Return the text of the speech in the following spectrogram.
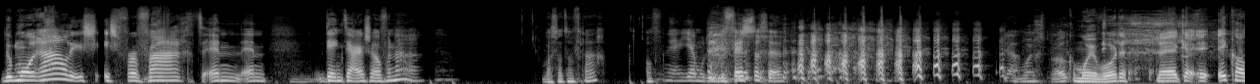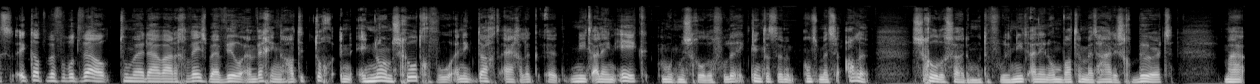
de moraal is, is vervaagd en, en denk daar eens over na. Was dat een vraag? Of? Nee, jij moet het bevestigen. Mooi gesproken, mooie woorden. Nee, kijk, ik, had, ik had bijvoorbeeld wel, toen wij daar waren geweest bij Wil en weggingen... had ik toch een enorm schuldgevoel. En ik dacht eigenlijk, eh, niet alleen ik moet me schuldig voelen. Ik denk dat we ons met z'n allen schuldig zouden moeten voelen. Niet alleen om wat er met haar is gebeurd... maar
